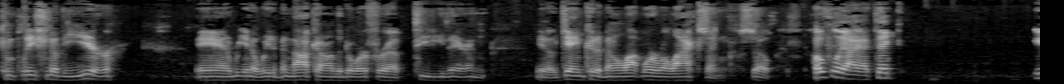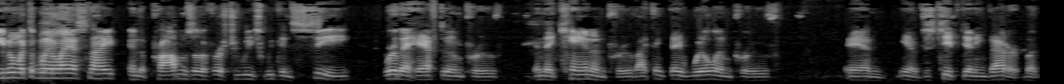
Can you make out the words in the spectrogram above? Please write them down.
completion of the year, and you know we'd have been knocking on the door for a TD there, and you know the game could have been a lot more relaxing. So hopefully, I, I think even with the win last night and the problems of the first two weeks, we can see where they have to improve, and they can improve. I think they will improve, and you know just keep getting better. But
